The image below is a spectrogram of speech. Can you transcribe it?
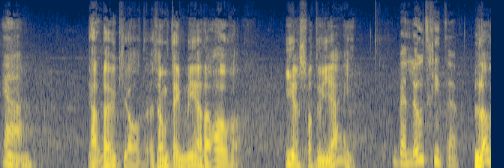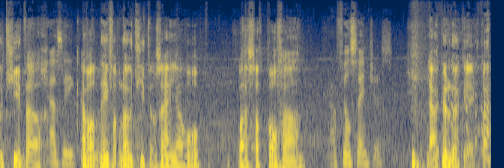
ja. Ja, leuk joh. Zometeen meer daarover. Iris, wat doe jij? Ik ben loodgieter. Loodgieter? Jazeker. En wat levert loodgieter zijn jou op? Wat is dat tof aan? Ja, veel centjes. Ja, gelukkig. Dat,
